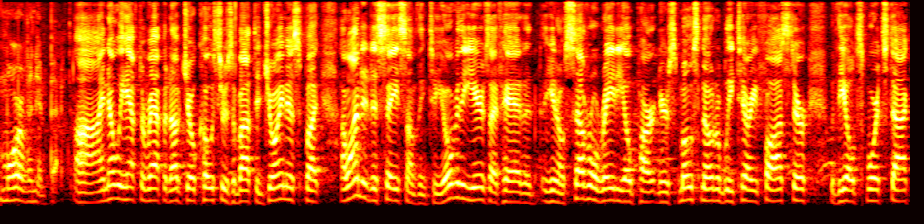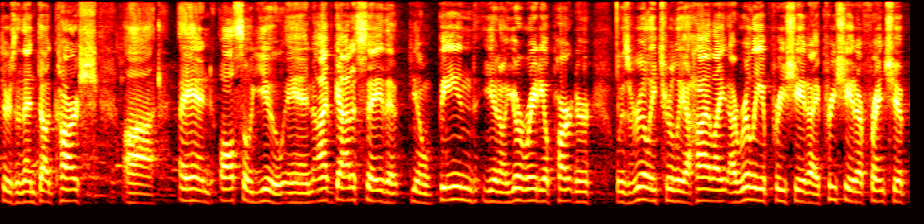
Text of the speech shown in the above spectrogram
more of an impact. Uh, I know we have to wrap it up. Joe Kocur is about to join us, but I wanted to say something to you. Over the years, I've had uh, you know several radio partners, most notably Terry Foster with the old Sports Doctors, and then Doug Karsch. Uh, and also you, and I've got to say that you know being you know your radio partner was really truly a highlight. I really appreciate it. I appreciate our friendship,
